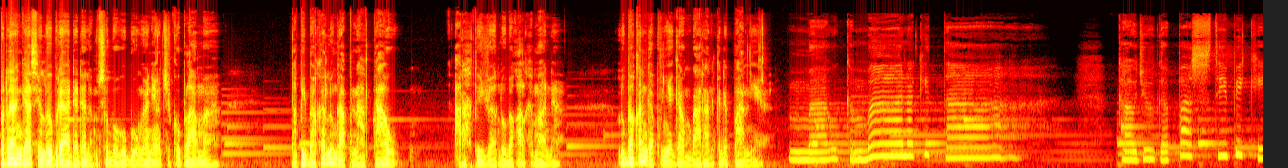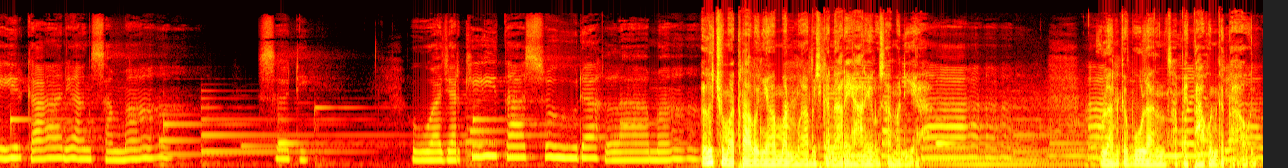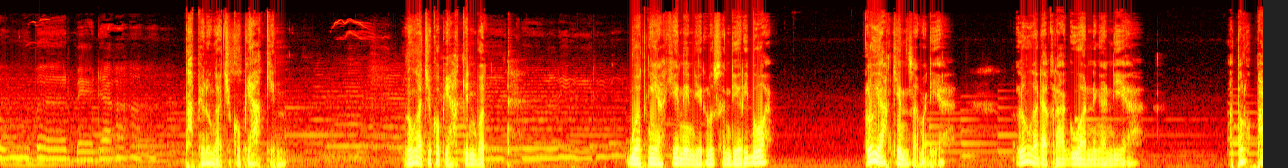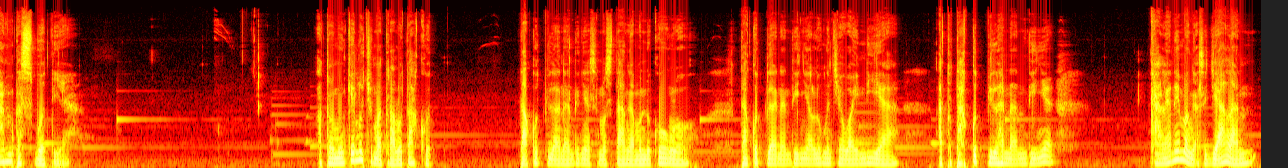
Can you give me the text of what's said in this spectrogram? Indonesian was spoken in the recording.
Pernah nggak sih lo berada dalam sebuah hubungan yang cukup lama, tapi bahkan lo nggak pernah tahu arah tujuan lo bakal ke mana. Lo bahkan nggak punya gambaran ke depannya. Mau ke mana kita? Kau juga pasti pikirkan yang sama. Sedih, wajar kita sudah lama. Lo cuma terlalu nyaman menghabiskan hari-hari lo sama dia. Bulan ke bulan sampai tahun ke tahun. Tapi lo nggak cukup yakin. Lo nggak cukup yakin buat buat ngeyakinin diri lo sendiri bahwa lo yakin sama dia. Lo nggak ada keraguan dengan dia. Atau lo pantas buat dia. Atau mungkin lo cuma terlalu takut. Takut bila nantinya semesta nggak mendukung lo. Takut bila nantinya lo ngecewain dia. Takut bila nantinya kalian emang gak sejalan.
